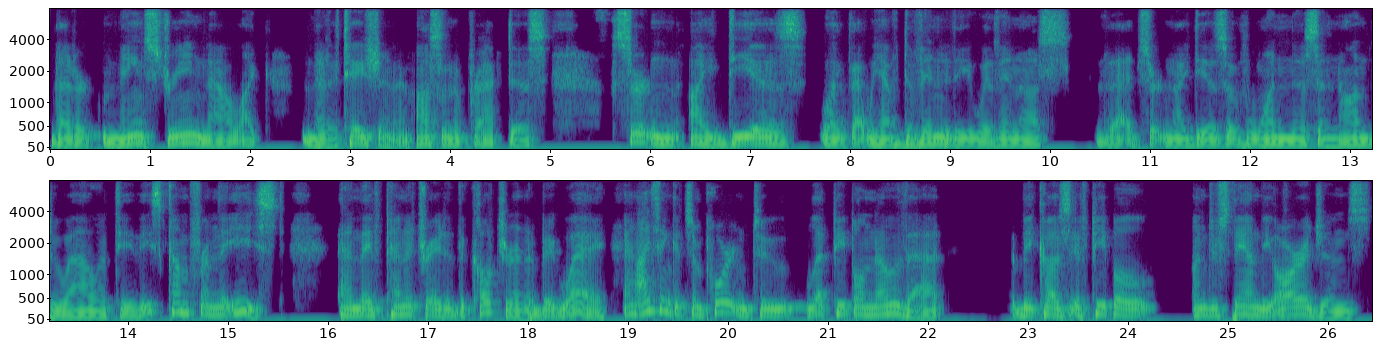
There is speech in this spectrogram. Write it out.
that are mainstream now, like meditation and asana practice, certain ideas like that we have divinity within us that certain ideas of oneness and non duality, these come from the East and they've penetrated the culture in a big way. And I think it's important to let people know that because if people understand the origins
